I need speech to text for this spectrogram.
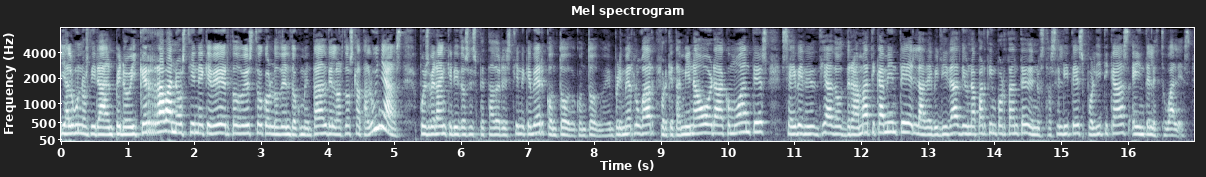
Y algunos dirán, pero ¿y qué rábanos tiene que ver todo esto con lo del documental de las dos Cataluñas? Pues verán, queridos espectadores, tiene que ver con todo, con todo. En primer lugar, porque también ahora, como antes, se ha evidenciado dramáticamente la debilidad de una parte importante de nuestras élites políticas e intelectuales,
